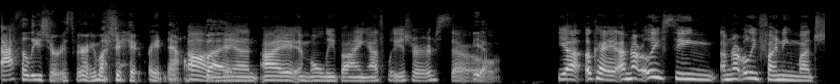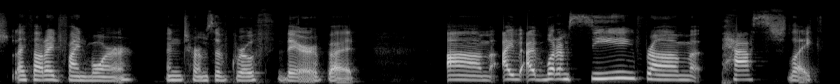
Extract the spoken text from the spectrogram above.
athleisure is very much a hit right now, Oh but man, I am only buying athleisure, so Yeah. yeah. Okay, I'm not really seeing. I'm not really finding much. I thought I'd find more in terms of growth there, but um, I, I what I'm seeing from past like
